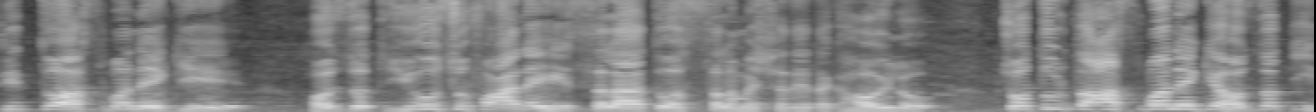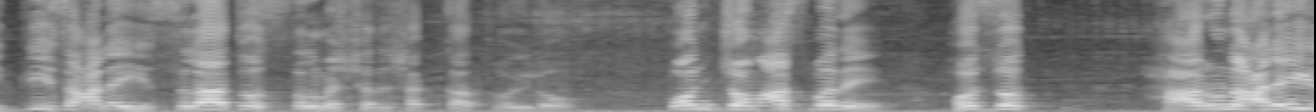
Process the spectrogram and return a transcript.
তৃতীয় আসমানে গিয়ে হজরত ইউসুফ আলহি সালাতামের সাথে দেখা হইল। চতুর্থ আসমানে গিয়ে হজরত ইদ্রিস আলহি সালাতামের সাথে সাক্ষাৎ হইল। পঞ্চম আসমানে হজরত হারুন আলহি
